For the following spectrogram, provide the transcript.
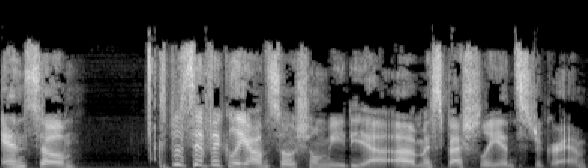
And so specifically on social media, um, especially Instagram.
